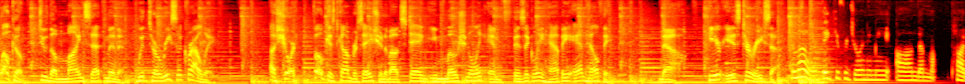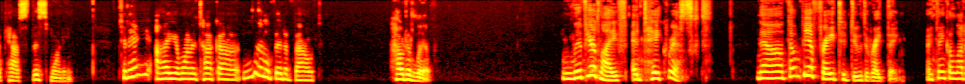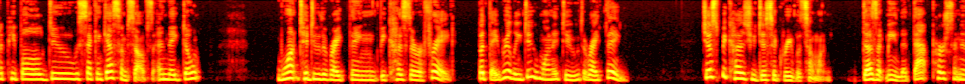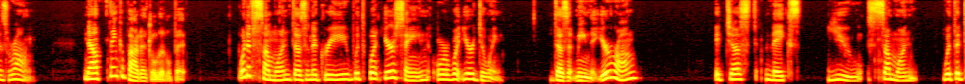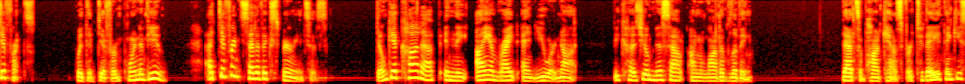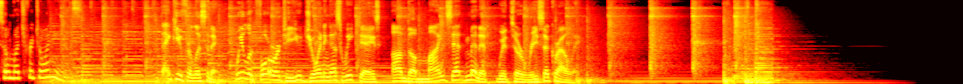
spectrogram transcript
Welcome to the Mindset Minute with Teresa Crowley. A short, focused conversation about staying emotionally and physically happy and healthy. Now, here is Teresa. Hello, and thank you for joining me on the podcast this morning. Today, I want to talk a little bit about how to live. Live your life and take risks. Now, don't be afraid to do the right thing. I think a lot of people do second guess themselves and they don't want to do the right thing because they're afraid, but they really do want to do the right thing. Just because you disagree with someone doesn't mean that that person is wrong. Now, think about it a little bit. What if someone doesn't agree with what you're saying or what you're doing? Doesn't mean that you're wrong. It just makes you someone with a difference, with a different point of view, a different set of experiences. Don't get caught up in the I am right and you are not, because you'll miss out on a lot of living. That's a podcast for today. Thank you so much for joining us. Thank you for listening. We look forward to you joining us weekdays on the Mindset Minute with Teresa Crowley.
